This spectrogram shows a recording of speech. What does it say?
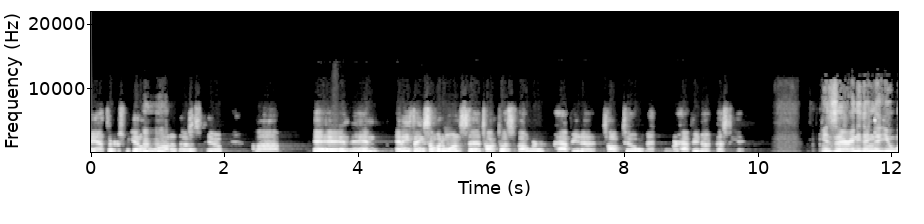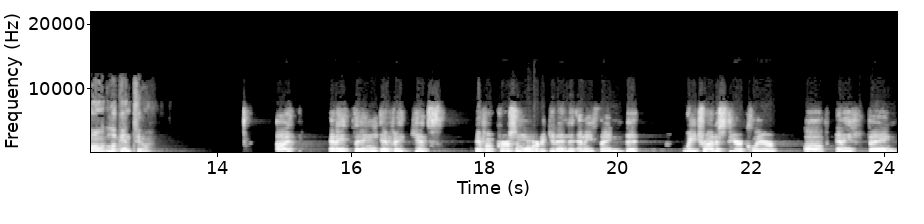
panthers, we get a mm-hmm. lot of those too. Uh, and, and, anything somebody wants to talk to us about, we're happy to talk to them and we're happy to investigate. Is there anything that you won't look into? Uh, anything, if it gets, if a person were to get into anything that we try to steer clear of anything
